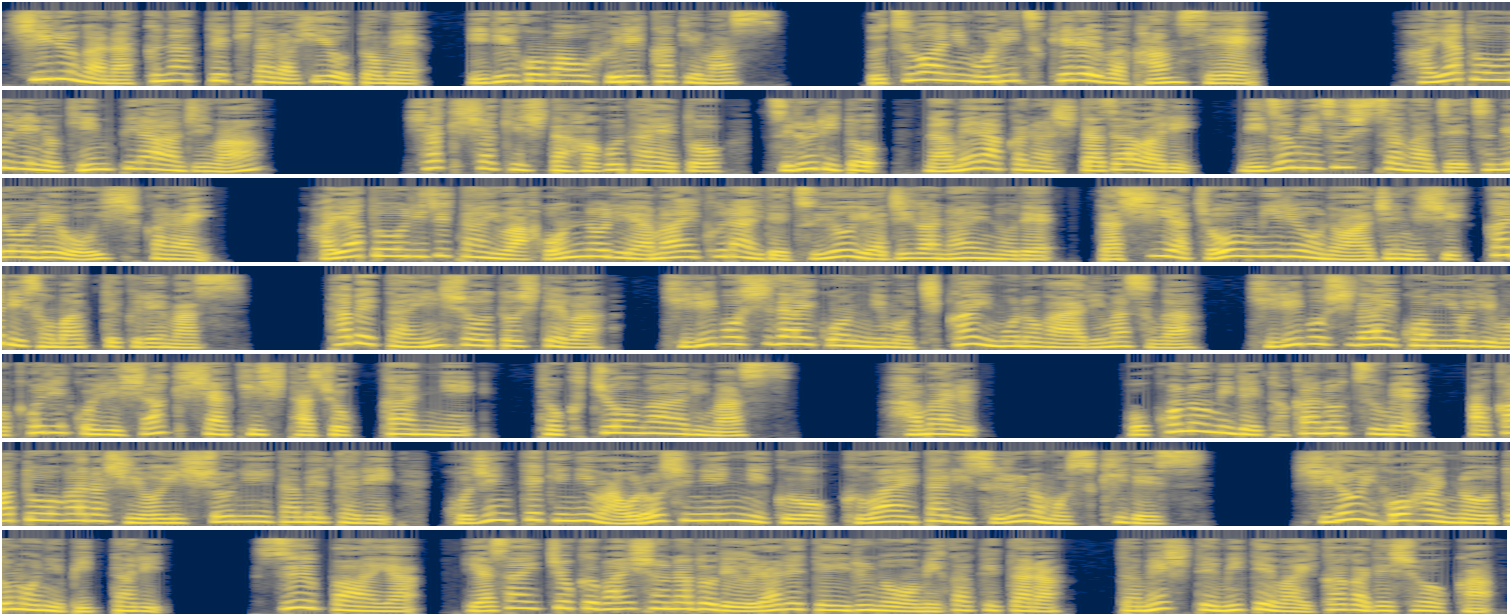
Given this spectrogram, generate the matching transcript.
汁がなくなってきたら火を止め、入りごまを振りかけます。器に盛り付ければ完成。早通りのきんぴら味はシャキシャキした歯ごたえと、つるりと滑らかな舌触り、みずみずしさが絶妙で美味し辛い。早通り自体はほんのり甘いくらいで強い味がないので、出汁や調味料の味にしっかり染まってくれます。食べた印象としては、切り干し大根にも近いものがありますが、切り干し大根よりもコリコリシャキシャキした食感に特徴があります。ハマる。お好みで鷹の爪、赤唐辛子を一緒に炒めたり、個人的にはおろしニンニクを加えたりするのも好きです。白いご飯のお供にぴったり。スーパーや野菜直売所などで売られているのを見かけたら、試してみてはいかがでしょうか。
